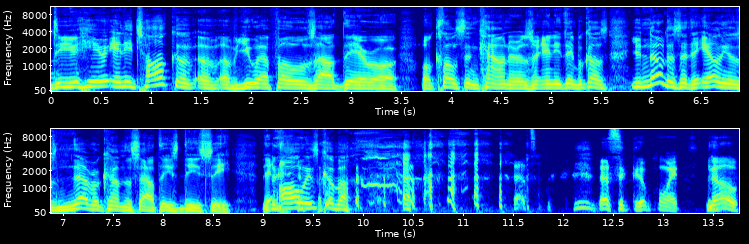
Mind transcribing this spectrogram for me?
do you hear any talk of, of, of, UFOs out there or, or close encounters or anything? Because you notice that the aliens never come to Southeast DC. They always come out. That's That's a good point. No,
